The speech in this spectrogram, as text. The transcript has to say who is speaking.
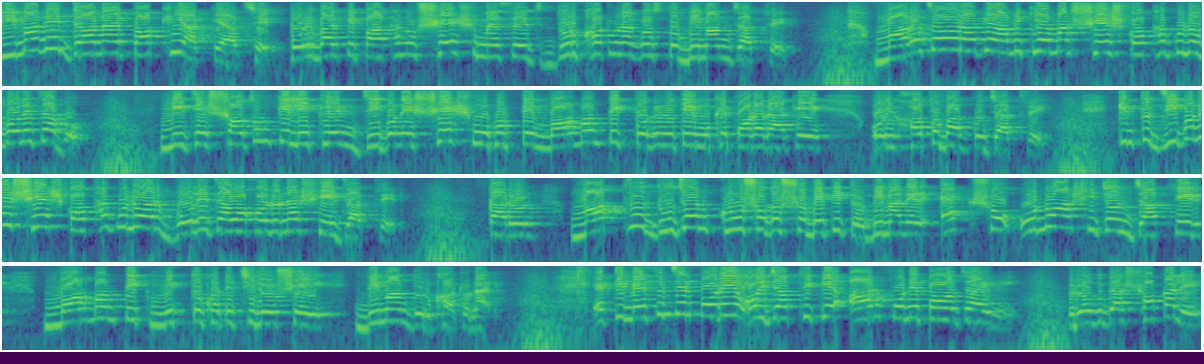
Speaker 1: বিমানের ডানায় পাখি আটকে আছে। পরিবারকে পাঠানো শেষ মেসেজ দুর্ঘটনাগ্রস্ত বিমান যাত্রীর। মারা যাওয়ার আগে আমি কি আমার শেষ কথাগুলো বলে যাব? নিজের স্বজনকে লিখলেন জীবনের শেষ মুহূর্তে মর্মান্তিক পরিণতির মুখে পড়ার আগে ওই হতভাগ্য যাত্রী। কিন্তু জীবনের শেষ কথাগুলো আর বলে যাওয়া হলো না সেই যাত্রীর। কারণ মাত্র দুজন ক্রু সদস্য ব্যতীত বিমানের একশো উনআশি জন যাত্রীর মর্মান্তিক মৃত্যু ঘটেছিল সেই বিমান দুর্ঘটনায়। একটি মেসেজের পরে ওই যাত্রীকে আর ফোনে পাওয়া যায়নি। রবিবার সকালে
